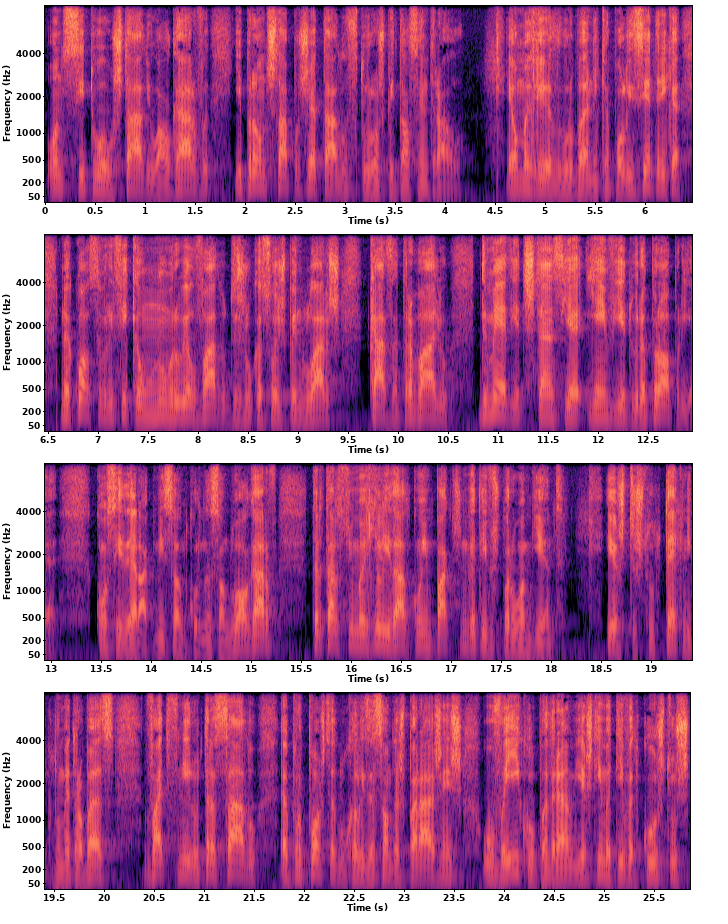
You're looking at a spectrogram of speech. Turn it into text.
onde se situa o Estádio Algarve e para onde está projetado o futuro Hospital Central. É uma rede urbânica policêntrica na qual se verifica um número elevado de deslocações pendulares casa-trabalho, de média distância e em viatura própria. Considera a Comissão de Coordenação do Algarve tratar-se de uma realidade com impactos negativos para o ambiente. Este estudo técnico do Metrobus vai definir o traçado, a proposta de localização das paragens, o veículo padrão e a estimativa de custos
